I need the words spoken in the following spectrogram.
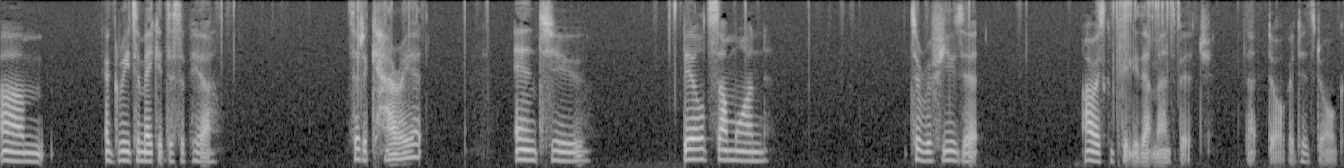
um, agreed to make it disappear. So to carry it and to build someone to refuse it, I was completely that man's bitch, that dog and his dog.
